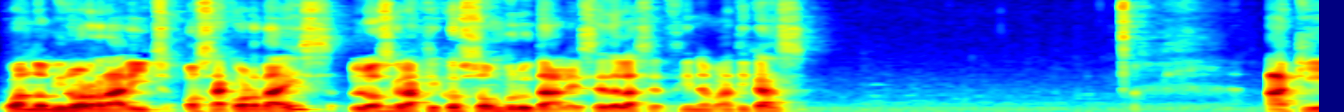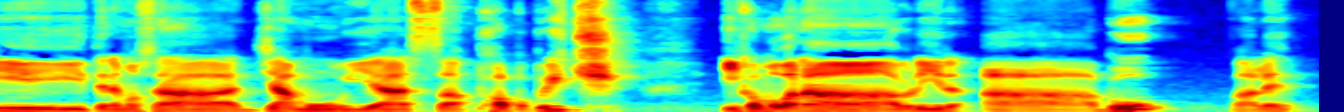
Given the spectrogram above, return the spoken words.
Cuando vino Raditz, ¿os acordáis? Los gráficos son brutales, ¿eh? De las cinemáticas. Aquí tenemos a Yamu y a Popovich. Y cómo van a abrir a Boo, ¿vale?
